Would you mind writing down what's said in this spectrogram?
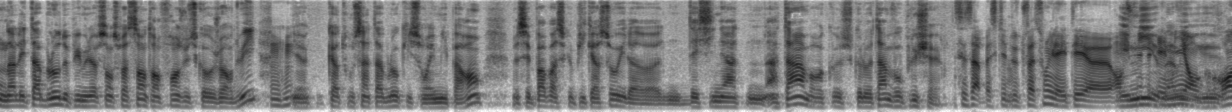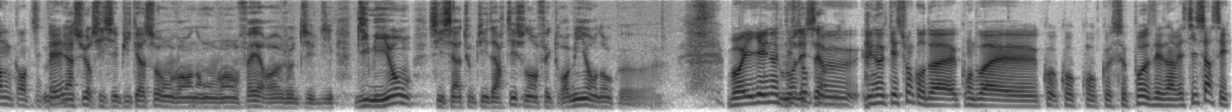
on a les tableaux depuis 1960 en France jusqu'à aujourd'hui. Mhm. Il y a quatre ou cinq tableaux qui sont émis par an, mais c'est pas parce que Picasso il a dessiné un, timbre que, que le timbre vaut plus cher. C'est ça, parce que de toute façon il a été euh, émis, bah en grande quantité. bien sûr, si c'est Picasso, on va en, on va en faire, euh, je dis, 10 millions. Si c'est un tout petit artiste, on en fait que 3 millions. Donc. Euh, bon, il y a une autre question, une autre question qu'on doit, qu'on doit, que se posent les investisseurs, c'est,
